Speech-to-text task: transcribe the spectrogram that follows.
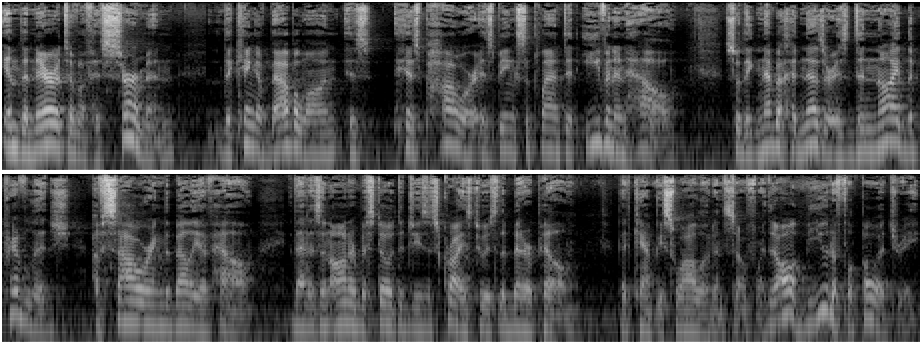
in the narrative of his sermon, the king of Babylon is his power is being supplanted even in hell, so that Nebuchadnezzar is denied the privilege of souring the belly of hell. That is an honor bestowed to Jesus Christ, who is the bitter pill that can't be swallowed, and so forth. They're all beautiful poetry.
